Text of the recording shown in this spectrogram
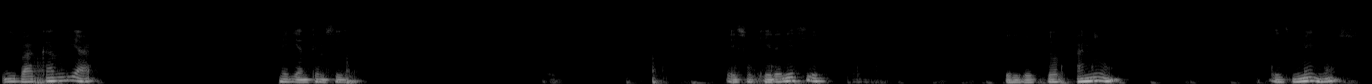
Y va a cambiar mediante un signo. Eso quiere decir que el vector a es menos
